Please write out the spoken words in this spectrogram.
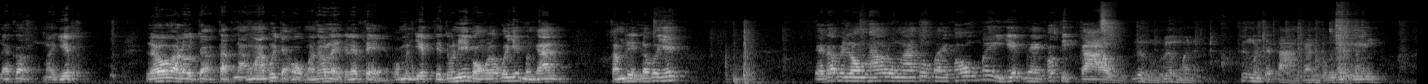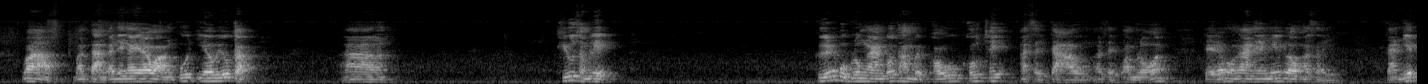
แล้วก็มาเย็บ แล้วเราจะตัดหนังมาเพื่อจะออกมาเท่าไหร่ก็แล้วแต่เพราะมันเย็บแต่ตัวนี้ของเราก็เย็บเหมือนกันสำเร็จเราก็เย็บ แต่ถ้าเป็นรองเท้าโรงงานทั่วไปเขาไม่เย็บไงเขาติดกาวเรื่องของเรื่องมันน่ะซึ่งมันจะต่างกันตรงนี้เอง ว่ามันต่างกันยังไงระหว่างกูดเอลวิลกับคิ้วสำเร็จ คือระบบโรงงานเขาทำแบบเขาเขาใช้อาศัยกาวอาศัยความร้อน แต่ระบบงานแฮนด์เมดเราอาศัยการเย็บ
